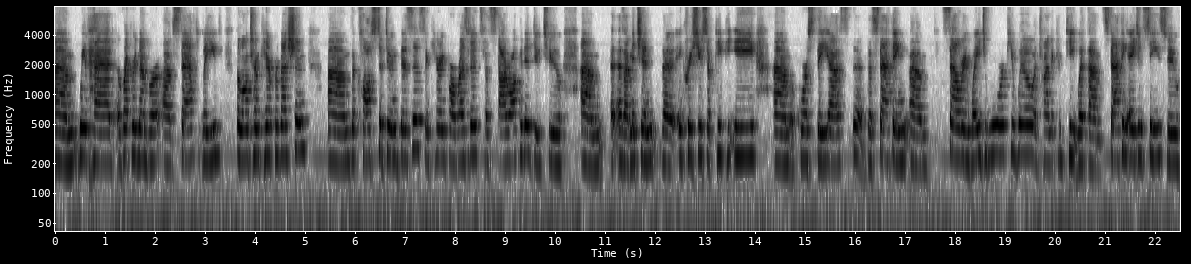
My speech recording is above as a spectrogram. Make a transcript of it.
Um, we've had a record number of staff leave the long term care profession. Um, the cost of doing business and caring for our residents has skyrocketed due to, um, as I mentioned, the increased use of PPE. Um, of course, the, uh, the, the staffing um, salary wage war, if you will, and trying to compete with um, staffing agencies who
